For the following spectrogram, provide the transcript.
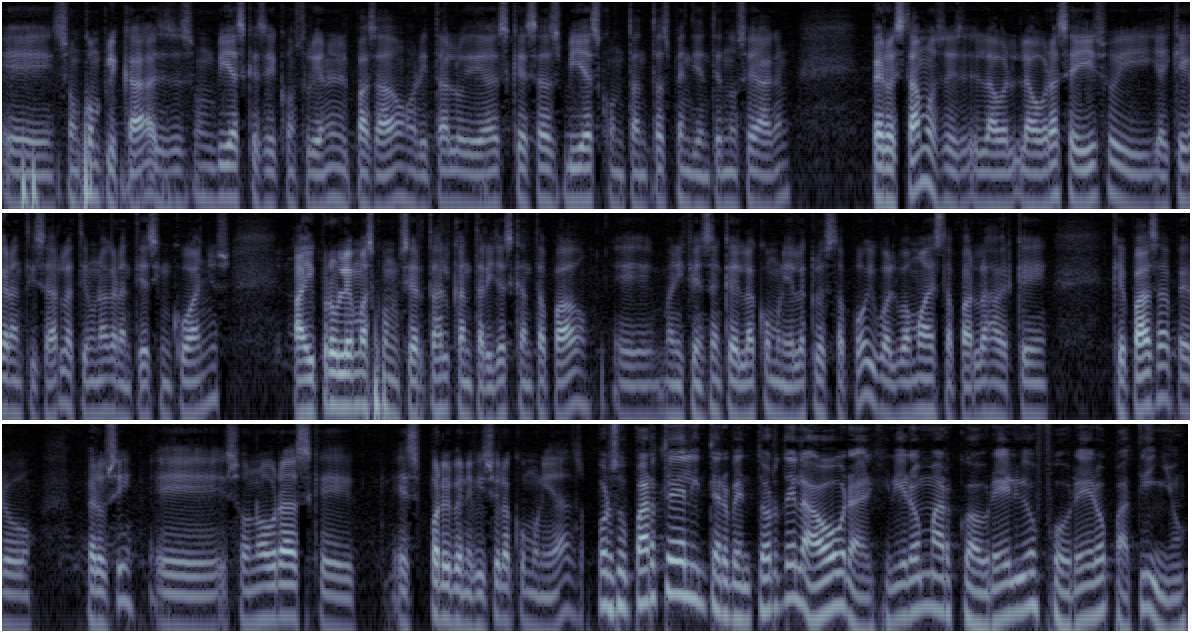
eh, son complicadas, esas son vías que se construyeron en el pasado. Ahorita la idea es que esas vías con tantas pendientes no se hagan pero estamos, la, obra se hizo y hay que garantizarla, tiene una garantía de cinco años. Hay problemas con ciertas alcantarillas que han tapado, eh, manifiestan que es la comunidad la que los tapó, igual vamos a destaparlas a ver qué, qué pasa, pero, pero sí, eh, son obras que es por el beneficio de la comunidad. Por su parte, el interventor de la obra, el ingeniero Marco Aurelio Forero Patiño,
